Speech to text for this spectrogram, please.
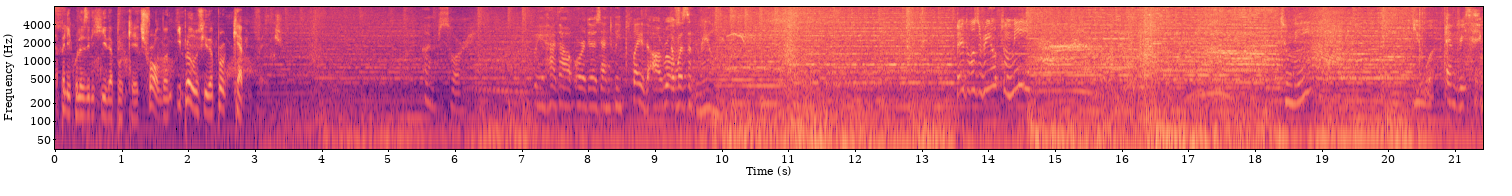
La película es dirigida por Kate Sheldon y producida por Kevin Feige. I'm sorry. We had our orders and we played our roles. It wasn't real. It was real to me. To me, you were everything.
